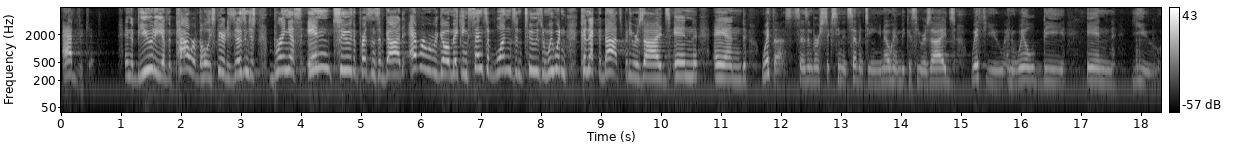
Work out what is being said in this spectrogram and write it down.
advocate. And the beauty of the power of the Holy Spirit is He doesn't just bring us into the presence of God everywhere we go, making sense of ones and twos when we wouldn't connect the dots, but He resides in and with us. It says in verse 16 and 17, You know Him because He resides with you and will be in you.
